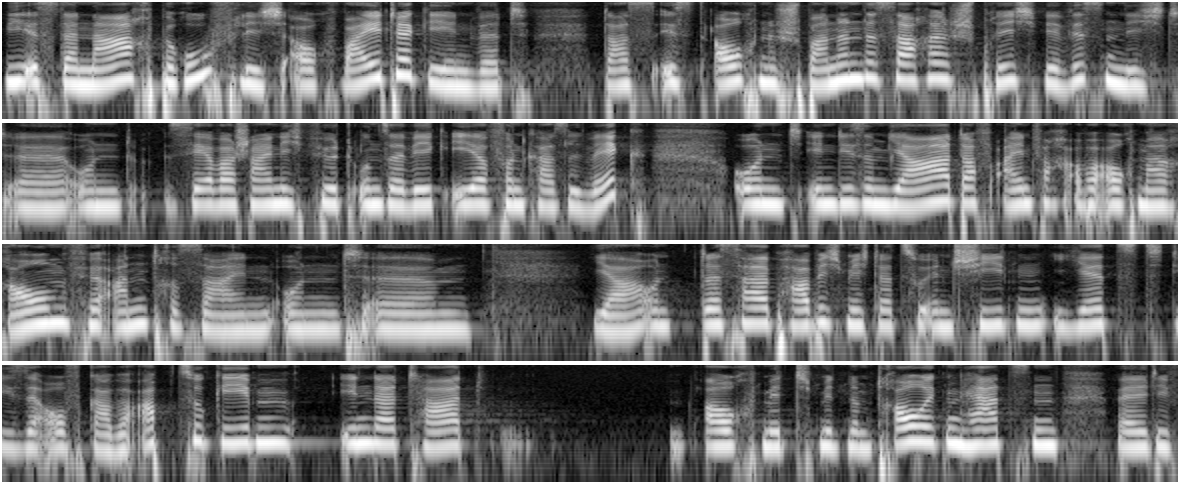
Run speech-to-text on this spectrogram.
wie es danach beruflich auch weitergehen wird. Das ist auch eine spannende Sache. Sprich, wir wissen nicht äh, und sehr wahrscheinlich führt unser Weg eher von Kassel weg. Und in diesem Jahr darf einfach aber auch mal Raum für andere sein. Und ähm, ja, und deshalb habe ich mich dazu entschieden, jetzt diese Aufgabe abzugeben. In der Tat auch mit, mit einem traurigen Herzen, weil die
